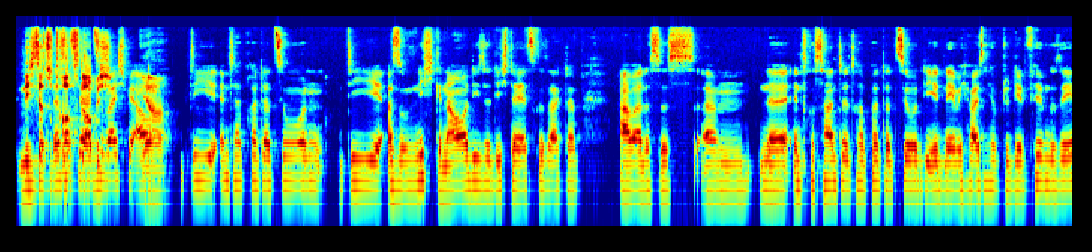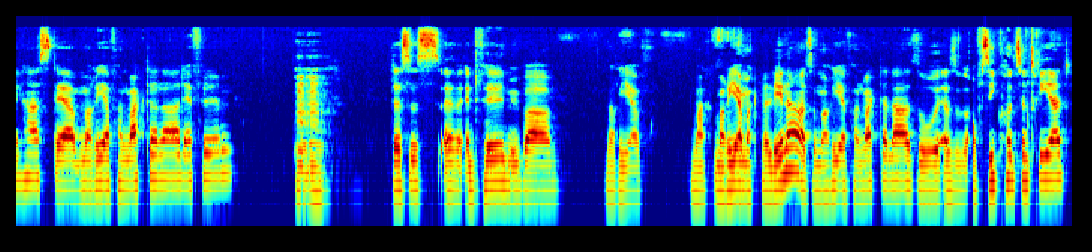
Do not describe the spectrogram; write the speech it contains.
Nichtsdestotrotz glaube ich. Zum Beispiel auch ja. die Interpretation, die, also nicht genau diese, die ich da jetzt gesagt habe, aber das ist ähm, eine interessante Interpretation, die in dem, ich weiß nicht, ob du den Film gesehen hast, der Maria von Magdala, der Film. Mm -mm. Das ist äh, ein Film über Maria Maria Magdalena, also Maria von Magdala, so also auf sie konzentriert,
